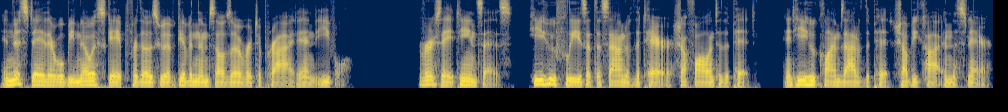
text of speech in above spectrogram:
In this day there will be no escape for those who have given themselves over to pride and evil. Verse 18 says, He who flees at the sound of the terror shall fall into the pit, and he who climbs out of the pit shall be caught in the snare.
